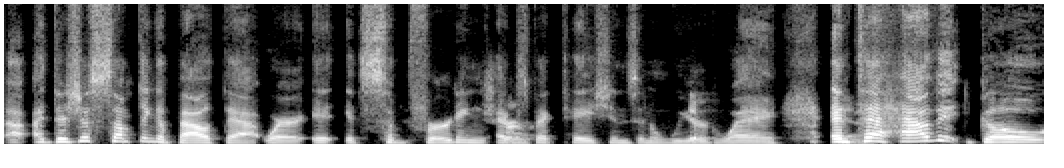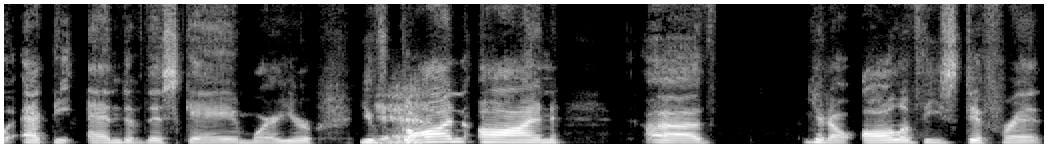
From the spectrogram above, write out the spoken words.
I, there's just something about that where it, it's subverting Sure. expectations in a weird way and Yeah. to have it go at the end of this game where you're you've Yeah. gone on uh you know all of these different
